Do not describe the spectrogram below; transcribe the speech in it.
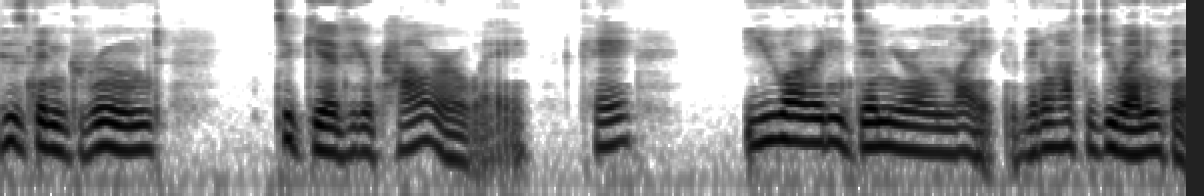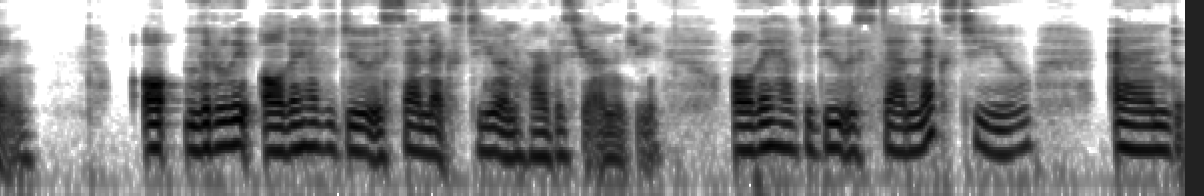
who's been groomed to give your power away. Okay? You already dim your own light. They don't have to do anything. All, literally, all they have to do is stand next to you and harvest your energy. All they have to do is stand next to you and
